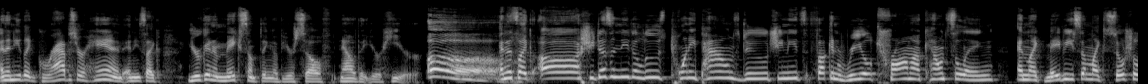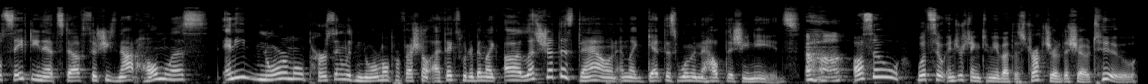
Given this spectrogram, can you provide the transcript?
And then he like grabs her hand and he's like, you're going to make something of yourself now that you're here. Oh. And it's like, oh, she doesn't need to lose 20 pounds, dude. She needs fucking real trauma counseling and like maybe some like social safety net stuff so she's not homeless. Any normal person with normal professional ethics would have been like, uh, let's shut this down and like get this woman the help that she needs. Uh-huh. Also, what's so interesting to me about the structure of the show too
